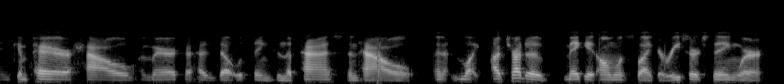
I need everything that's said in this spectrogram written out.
and compare how America has dealt with things in the past and how and like I've tried to make it almost like a research thing where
